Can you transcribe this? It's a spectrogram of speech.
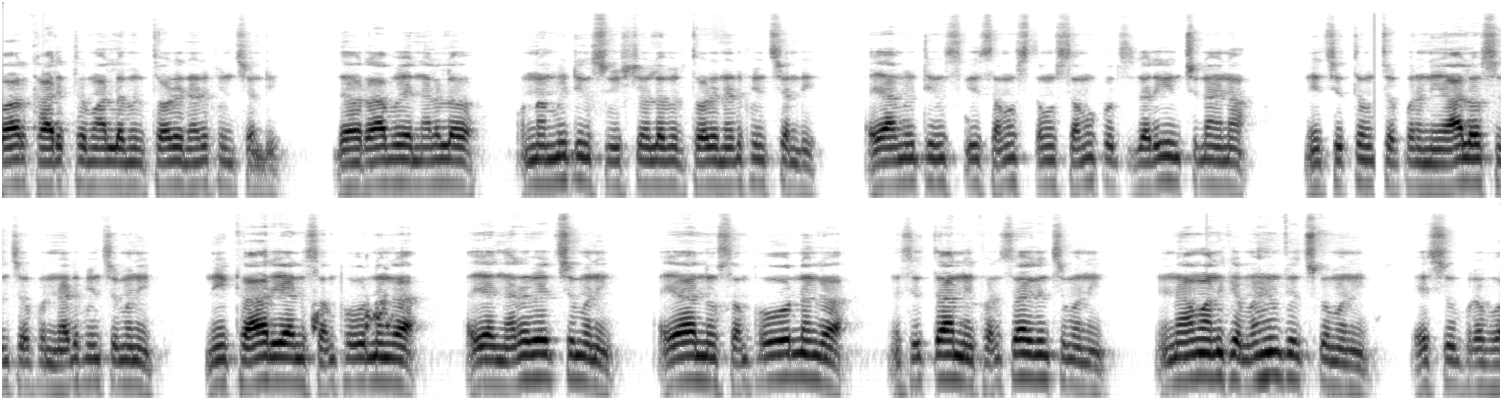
వారి కార్యక్రమాల్లో మీరు తోడే నడిపించండి. దేవ రాబోయే నెలలో ఉన్న మీటింగ్స్ విషయంలో మీరు తోడే నడిపించండి. అయా మీటింగ్స్కి సమస్తం సమకూర్చి జరిగించినైనా నీ చిత్తం చొప్పున నీ ఆలోచన చొప్పున నడిపించమని నీ కార్యాన్ని సంపూర్ణంగా అయ్యా నెరవేర్చమని అయ్యా నువ్వు సంపూర్ణంగా నీ చిత్తాన్ని కొనసాగించమని నీ నామానికి మహిమ తెచ్చుకోమని యేసు ప్రభు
